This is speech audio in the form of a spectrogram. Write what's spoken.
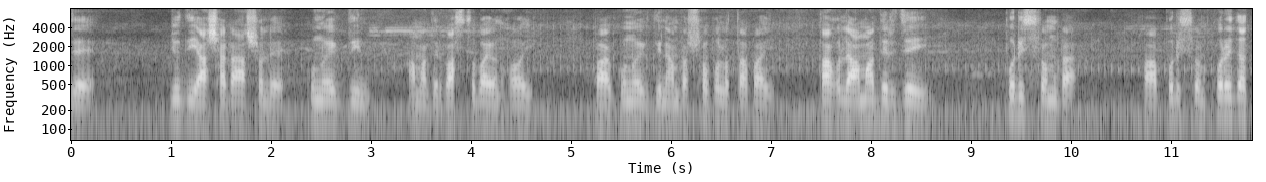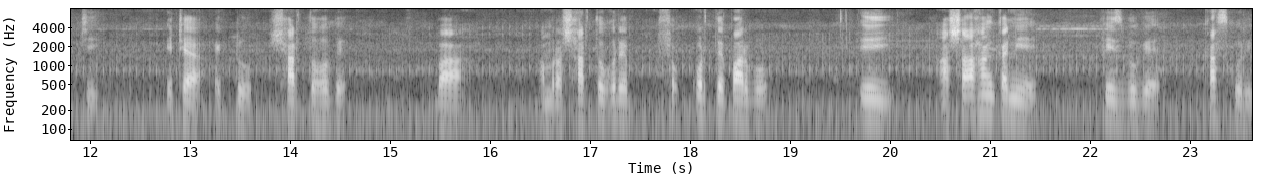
যে যদি আশাটা আসলে কোনো একদিন আমাদের বাস্তবায়ন হয় বা কোনো একদিন আমরা সফলতা পাই, তাহলে আমাদের যেই পরিশ্রমটা বা পরিশ্রম করে যাচ্ছি এটা একটু স্বার্থ হবে বা আমরা স্বার্থ করে করতে পারব। এই আশা আকাঙ্ক্ষা নিয়ে ফেসবুকে কাজ করি।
